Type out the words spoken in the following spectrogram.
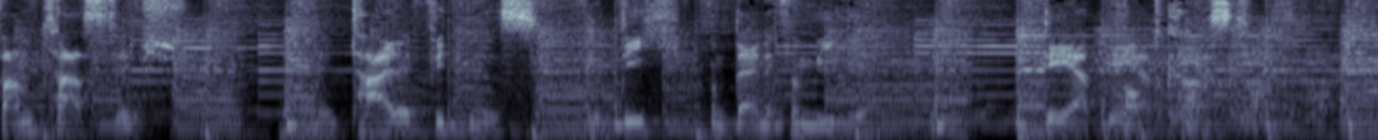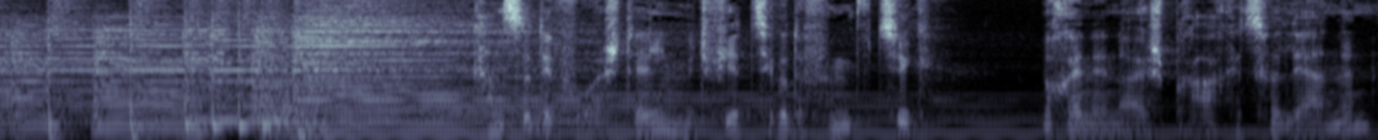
Fantastisch. Mentale Fitness für dich und deine Familie. Der Podcast. Kannst du dir vorstellen, mit 40 oder 50 noch eine neue Sprache zu lernen?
